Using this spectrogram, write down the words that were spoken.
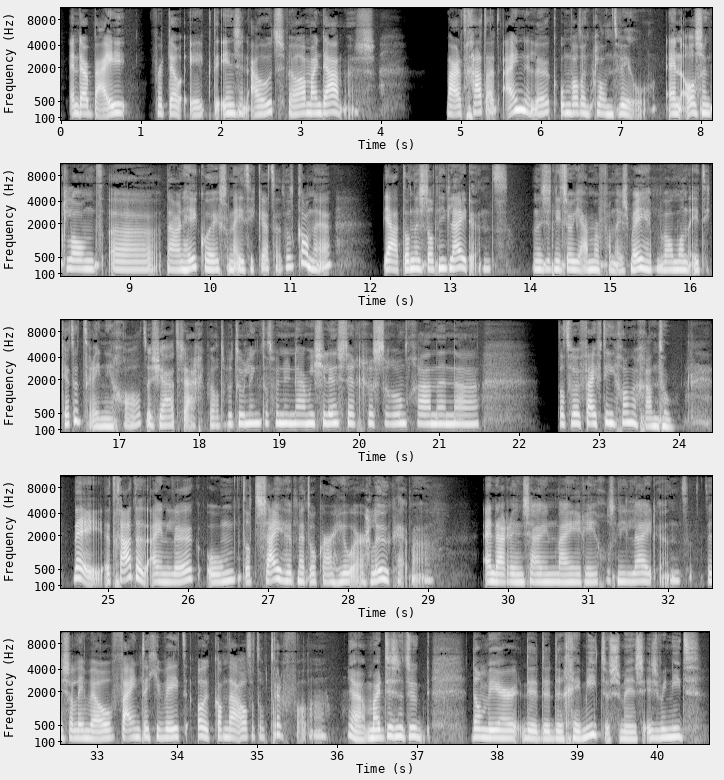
En daarbij vertel ik de ins en outs wel aan mijn dames. Maar het gaat uiteindelijk om wat een klant wil. En als een klant eh, nou een hekel heeft aan etiketten, dat kan hè. Ja, dan is dat niet leidend. Dan is het niet zo, ja, maar van Esmee hebben we allemaal een etikettentraining gehad. Dus ja, het is eigenlijk wel de bedoeling dat we nu naar een Michelinster restaurant gaan en eh, dat we 15 gangen gaan doen. Nee, het gaat uiteindelijk om dat zij het met elkaar heel erg leuk hebben. En daarin zijn mijn regels niet leidend. Het is alleen wel fijn dat je weet, oh, ik kan daar altijd op terugvallen. Ja, maar het is natuurlijk dan weer de, de, de chemie tussen mensen is weer niet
